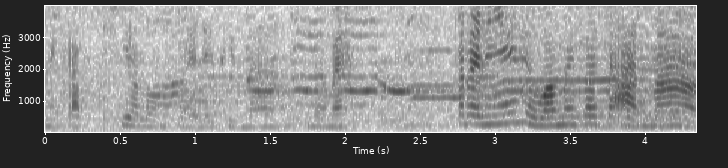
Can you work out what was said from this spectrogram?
มคอัพเที่ยวลงไปในผิวหน้าเห็นไหมขณะนี้ถือว่าไม่ก็สะอาดมาก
